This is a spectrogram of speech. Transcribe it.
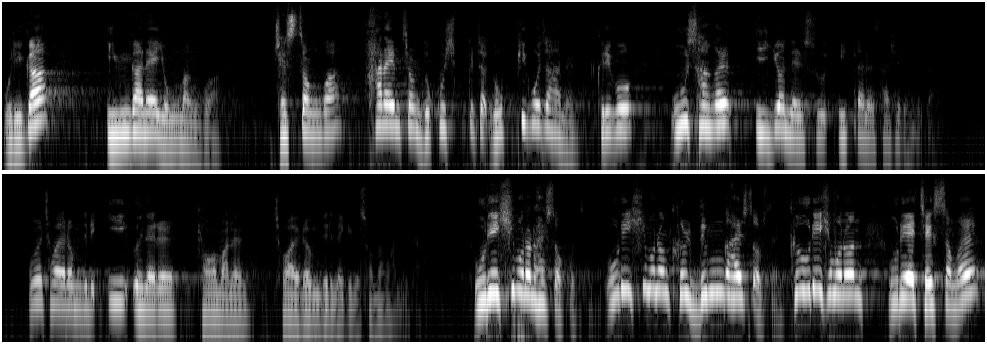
우리가 인간의 욕망과 죄성과 하나님처럼 높고 싶고자 높이고자 하는 그리고 우상을 이겨낼 수 있다는 사실입니다. 오늘 저와 여러분들이 이 은혜를 경험하는 저와 여러분들이 되기를 소망합니다. 우리의 힘으로는 할 수 없거든요. 우리 힘으로는 그걸 능가할 수 없어요. 그 우리의 힘으로는 우리의 죄성을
